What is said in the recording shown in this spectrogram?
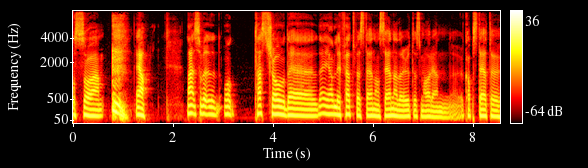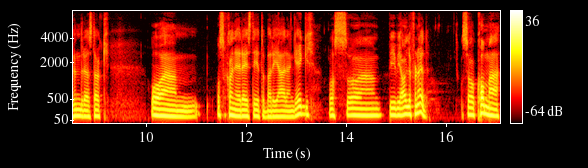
Og så eh, Ja. Nei, så Og testshow, det, det er jævlig fett hvis det er noen scener der ute som har en kapasitet til 100 stykk. Og, og så kan jeg reise dit og bare gjøre en gig, og så blir vi alle fornøyd. Så kom med,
